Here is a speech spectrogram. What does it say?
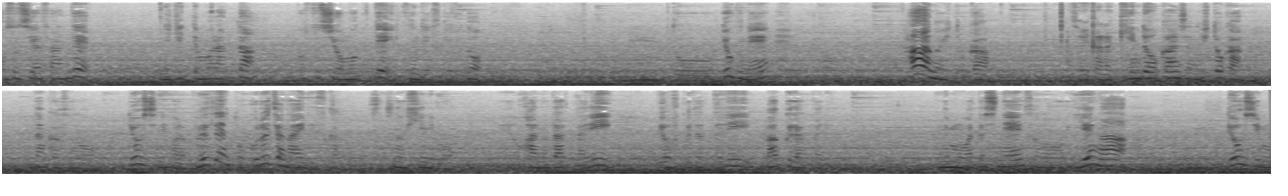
お寿司屋さんで握ってもらったお寿司を持っていくんですけれどうんとよくね母の日とかそれから勤労感謝の日とかなんかその両親にほらプレゼント送るじゃないですか。父の日にも、えお花だったり洋服だったりバッグだったり。でも私ねその家が、うん、両親も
